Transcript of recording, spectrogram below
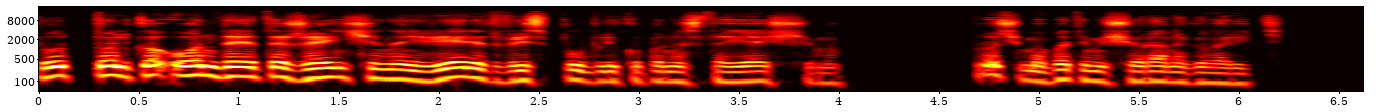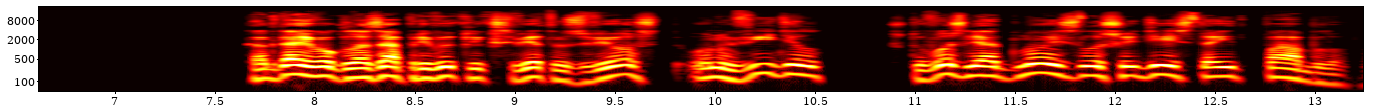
Тут только он да эта женщина и верят в республику по-настоящему. Впрочем, об этом еще рано говорить. Когда его глаза привыкли к свету звезд, он увидел, что возле одной из лошадей стоит Пабло.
